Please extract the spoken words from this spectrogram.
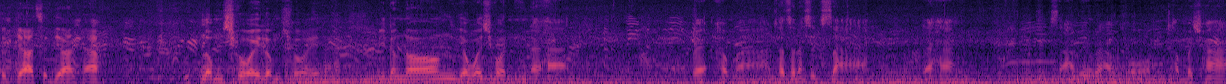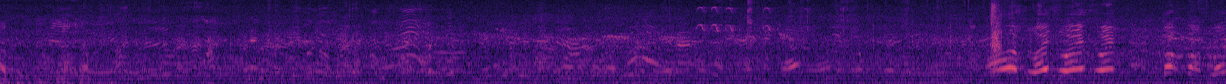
สุดยอดสุดยอดครับ ลมโชยลมโชยฮะมีน้องๆเยาวชนนะฮะแวะเข้ามาทัศนศึกษานะฮะศึกษาเรื่องราวของธรรมชาตินะครับ โอ้สวยสวยสวยเกาะเกาะสวย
